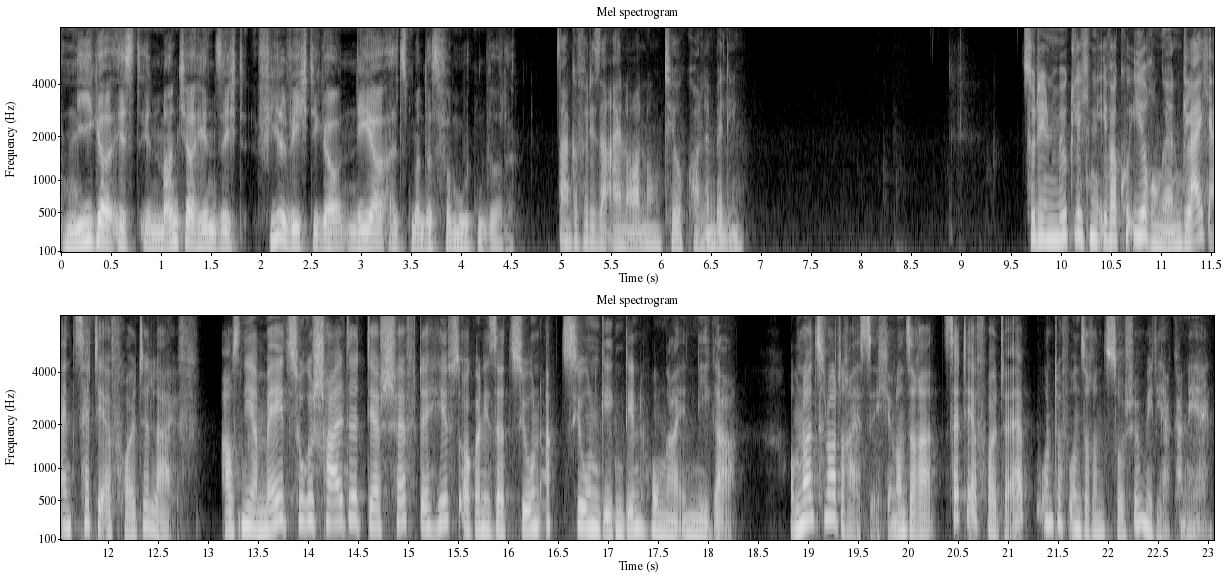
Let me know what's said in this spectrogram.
Niger ist in mancher Hinsicht viel wichtiger und näher, als man das vermuten würde. Danke für diese Einordnung, Theo Koll in Berlin. Zu den möglichen Evakuierungen gleich ein ZDF heute live. Aus Niamey zugeschaltet der Chef der Hilfsorganisation Aktion gegen den Hunger in Niger. Um 19.30 Uhr in unserer ZDF heute App und auf unseren Social-Media-Kanälen.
